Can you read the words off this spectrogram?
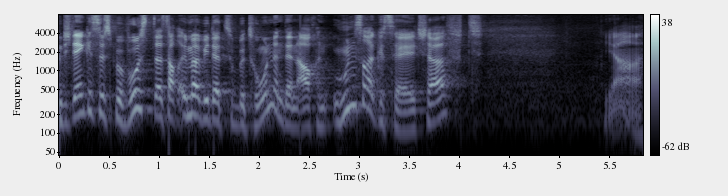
Und ich denke, es ist bewusst, das auch immer wieder zu betonen, denn auch in unserer Gesellschaft ja,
